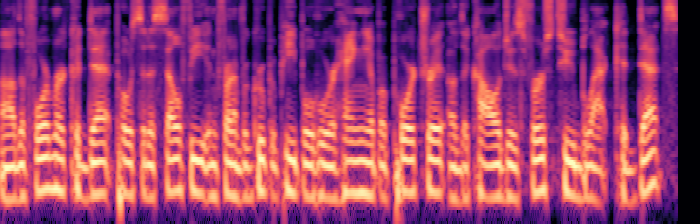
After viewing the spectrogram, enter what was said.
Uh, the former cadet posted a selfie in front of a group of people who were hanging up a portrait of the college's first two black cadets.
